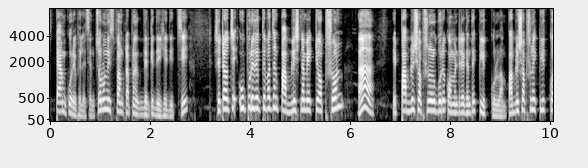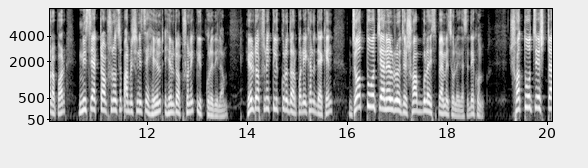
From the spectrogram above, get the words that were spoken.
স্প্যাম করে ফেলেছেন। চলুন স্প্যামটা আপনাদেরকে দেখিয়ে দিচ্ছি। সেটা হচ্ছে উপরে দেখতে পাচ্ছেন পাবলিশ নামে একটি অপশন হ্যাঁ? এই পাবলিশ অপশনের উপরে কমেন্টের এখান থেকে ক্লিক করলাম। পাবলিশ অপশনে ক্লিক করার পর নিচে একটা অপশন আছে পাবলিশের নিচে হেল্ড হেল্ড অপশনে ক্লিক করে দিলাম। হেল্ড অপশনে ক্লিক করে দেওয়ার পর এখানে দেখেন যত চ্যানেল রয়েছে সবগুলো স্প্যামে চলে গেছে। দেখুন, শত চেষ্টা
